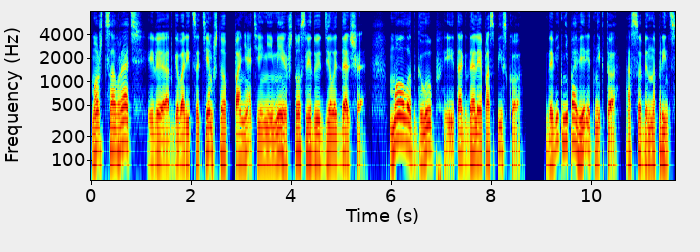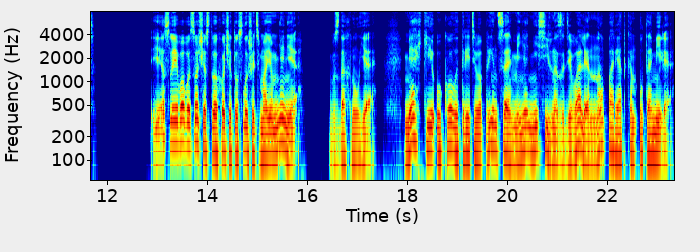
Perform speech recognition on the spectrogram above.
Может соврать или отговориться тем, что понятия не имею, что следует делать дальше. Молод, глуп и так далее по списку. Да ведь не поверит никто, особенно принц. Если его высочество хочет услышать мое мнение, Вздохнул я. Мягкие уколы третьего принца меня не сильно задевали, но порядком утомили.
